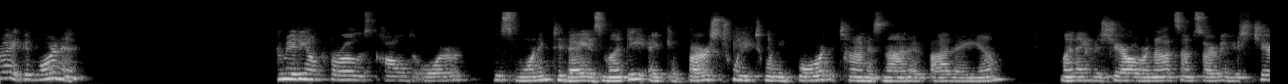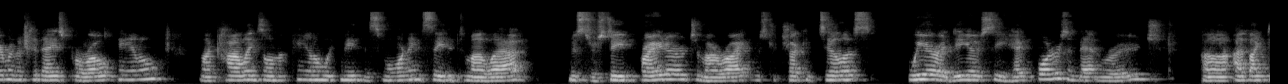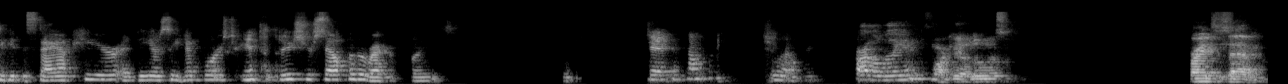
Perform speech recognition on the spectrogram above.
right, good morning. Committee on Parole is called to order this morning. Today is Monday, April 1st, 2024. The time is 9.05 a.m. My name is Sheryl Ranatza. I'm serving as chairman of today's parole panel. My colleagues on the panel with me this morning, seated to my left, Mr. Steve Prater, to my right, Mr. Chuck Tillis. We are at DOC headquarters in Baton Rouge. Uh, I'd like to get the staff here at DOC headquarters to introduce yourself for the record, please. Jason Humphrey. Sure. Carla Williams. Markel Lewis. Francis Abbott.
